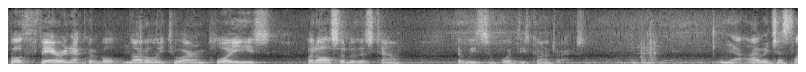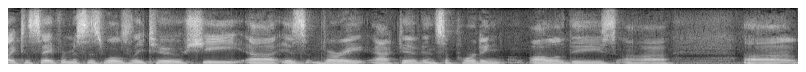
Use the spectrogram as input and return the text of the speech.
both fair and equitable, not only to our employees but also to this town, that we support these contracts. Yeah, I would just like to say for Mrs. Woolsey too, she uh, is very active in supporting all of these, uh, uh,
